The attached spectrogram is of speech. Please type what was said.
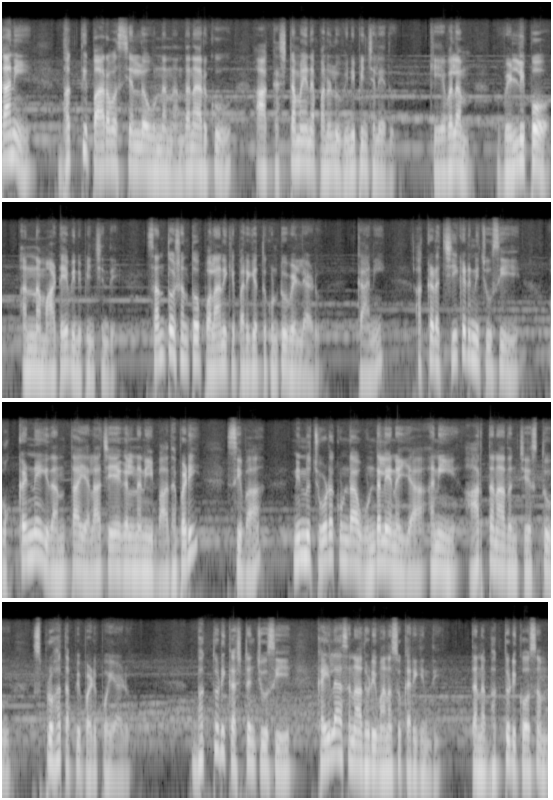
కాని భక్తి పారవస్యంలో ఉన్న నందనారుకు ఆ కష్టమైన పనులు వినిపించలేదు. కేవలం వెళ్ళిపో అన్న మాటే వినిపించింది. సంతోషంతో పొలానికి పరిగెత్తుకుంటూ వెళ్ళాడు. కాని అక్కడ చీకటిని చూసి ఒక్కణ్ణే ఇదంతా ఎలా చేయగలనని బాధపడి శివ నిన్ను చూడకుండా ఉండలేనయ్యా అని ఆర్తనాదం చేస్తూ స్పృహ తప్పి పడిపోయాడు. భక్తుడి కష్టం చూసి కైలాసనాథుడి మనసు కరిగింది. తన భక్తుడి కోసం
